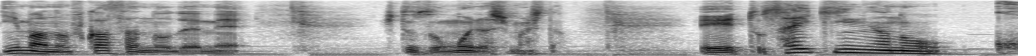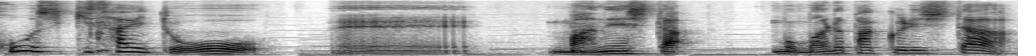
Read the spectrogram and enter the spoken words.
今の深さのでね一つ思い出しました。えっ、ー、と最近あの公式サイトを、えー、真似したもう丸パクリした、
